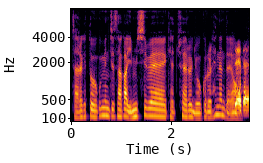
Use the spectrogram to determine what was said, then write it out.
자 이렇게 또 우금민 지사가 임시회 개최를 요구를 했는데요. 네네.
